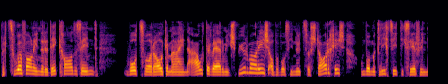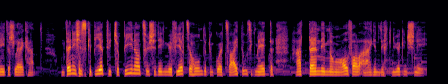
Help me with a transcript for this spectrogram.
per Zufall in einer Dekade sind, wo zwar allgemein auch spürbar ist, aber wo sie nicht so stark ist und wo wir gleichzeitig sehr viel Niederschläge haben. Und dann ist ein Gebiet wie Chopina zwischen irgendwie 1400 und gut 2000 Meter, hat dann im Normalfall eigentlich genügend Schnee.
